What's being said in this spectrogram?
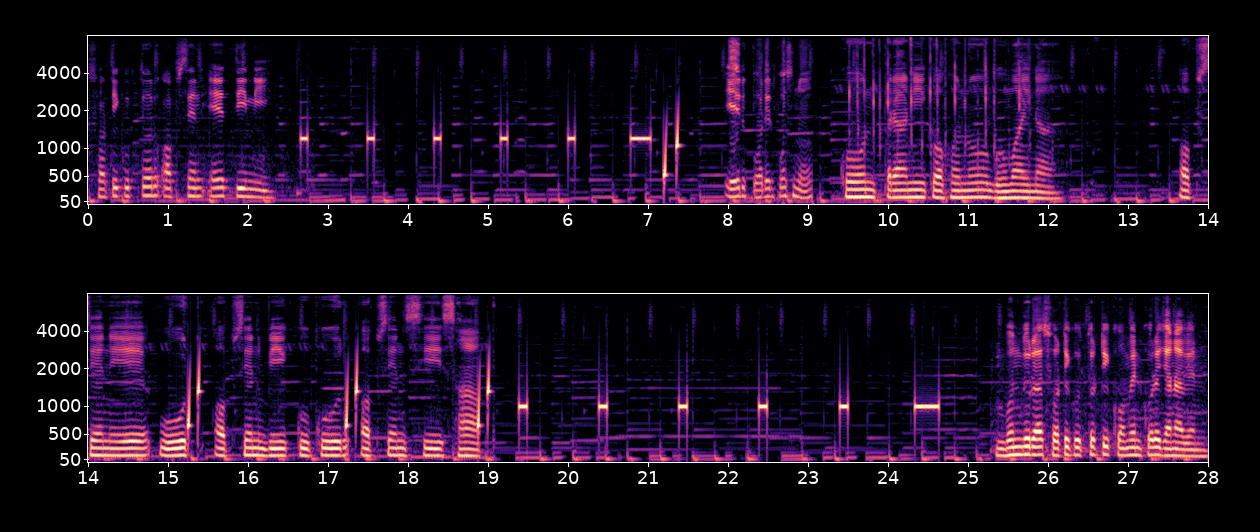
সঠিক উত্তর অপশন এ, তিমি। এর পরের প্রশ্ন, কোন প্রাণী কখনো ঘুমায় না? অপশন এ, উট অপশন বি, কুকুর। অপশন সি, সাপ। বন্ধুরা, সঠিক উত্তরটি কমেন্ট করে জানাবেন।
